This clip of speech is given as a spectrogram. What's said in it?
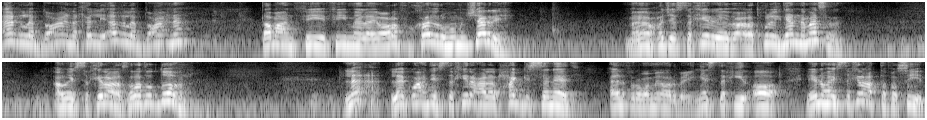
أغلب دعائنا خلي أغلب دعائنا طبعا في فيما لا يعرف خيره من شره. ما حاجة يستخير على دخول الجنة مثلا أو يستخير على صلاة الظهر. لا لك واحد يستخير على الحج السنة دي 1440 يستخير آه لأنه هيستخير على التفاصيل.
